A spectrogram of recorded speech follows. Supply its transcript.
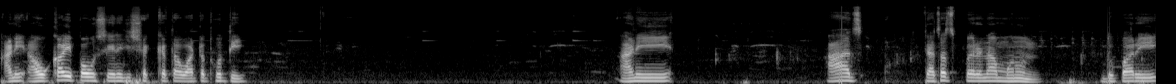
आणि अवकाळी पाऊस येण्याची शक्यता वाटत होती. आणि आज त्याचाच परिणाम म्हणून दुपारी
